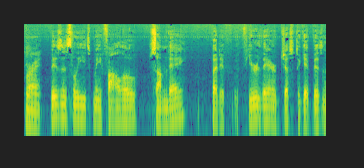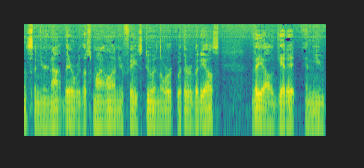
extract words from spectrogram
Right. Business leads may follow someday, but if, if you're there just to get business and you're not there with a smile on your face doing the work with everybody else, they all get it and you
